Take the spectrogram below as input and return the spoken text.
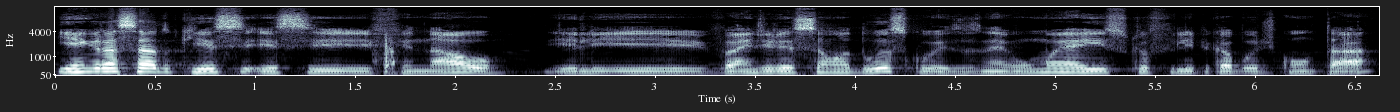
E é engraçado que esse, esse final ele vai em direção a duas coisas, né? Uma é isso que o Felipe acabou de contar,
